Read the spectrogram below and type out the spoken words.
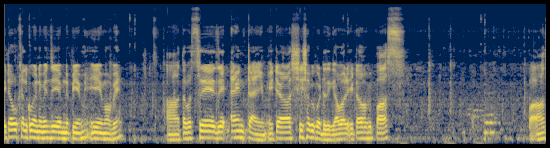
এটাও খেয়াল করে নেবেন যে এম না পিএম এম হবে তারপর হচ্ছে যে এন্ড টাইম এটা শেষ হবে কয়টা দিকে আবার এটা হবে পাস পাস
